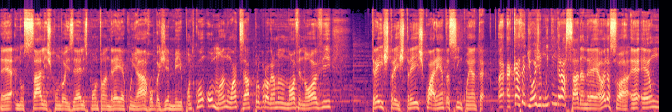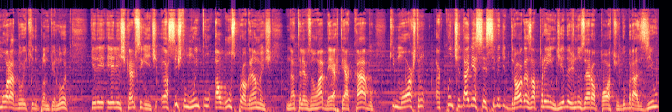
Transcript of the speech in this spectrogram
é, no sales com dois L's, ponto gmail.com ou manda um WhatsApp para o programa no 99 333 4050. A, a carta de hoje é muito engraçada, André. Olha só, é, é um morador aqui do Plano Piloto ele, ele escreve o seguinte: eu assisto muito alguns programas na televisão aberta e a cabo que mostram a quantidade excessiva de drogas apreendidas nos aeroportos do Brasil,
